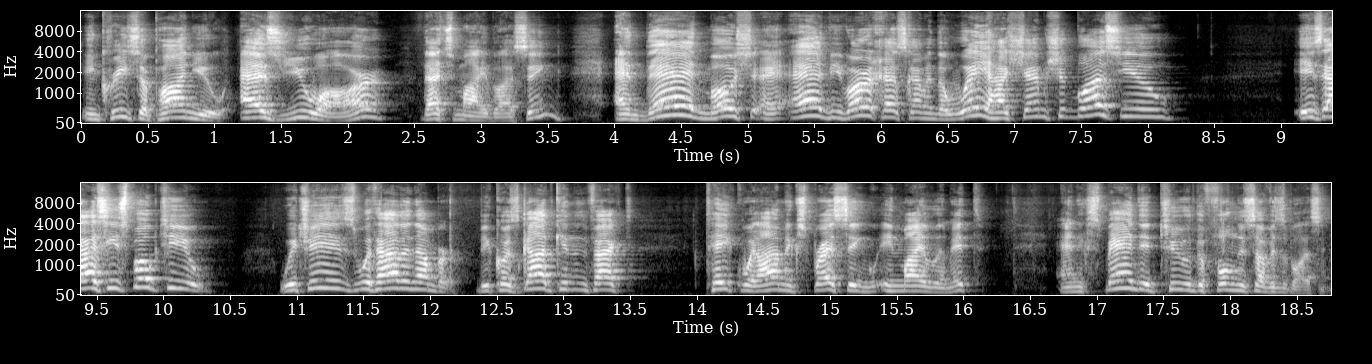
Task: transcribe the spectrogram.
increase upon you as you are. That's my blessing. And then Moshe and Vivarech Eschem, and the way Hashem should bless you is as He spoke to you, which is without a number, because God can in fact take what I'm expressing in my limit and expand it to the fullness of his blessing.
